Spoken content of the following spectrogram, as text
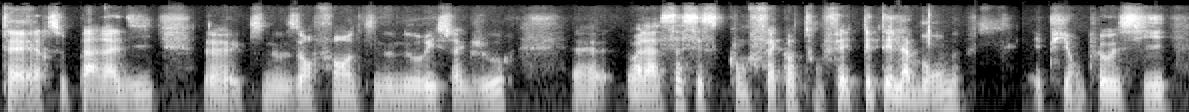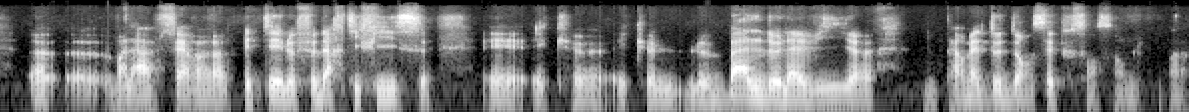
terre, ce paradis euh, qui nous enfante, qui nous nourrit chaque jour. Voilà, ça c'est ce qu'on fait quand on fait péter la bombe. Et puis on peut aussi voilà, faire péter le feu d'artifice et, que, et que le bal de la vie nous permette de danser tous ensemble. Voilà.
